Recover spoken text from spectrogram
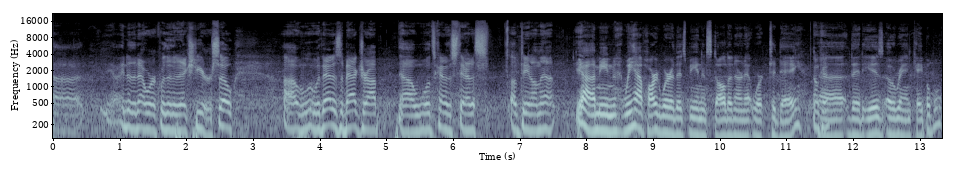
uh, into the network within the next year. So, uh, with that as the backdrop, uh, what's kind of the status update on that? Yeah, I mean, we have hardware that's being installed in our network today okay. uh, that is ORAN capable.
